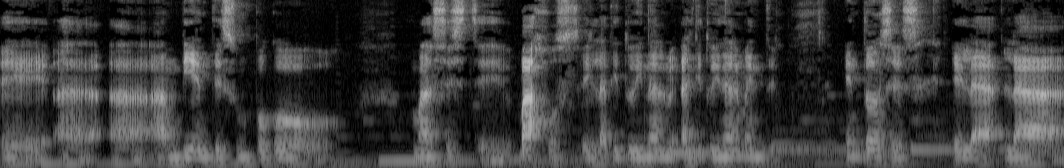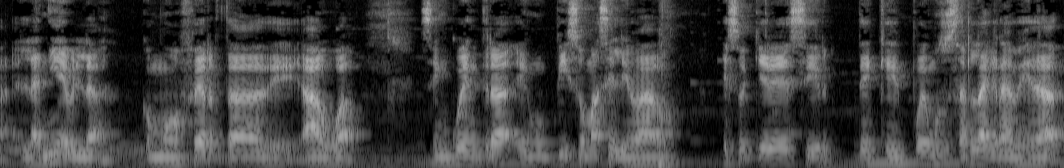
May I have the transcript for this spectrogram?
eh, a, ambientes un poco más este, bajos latitudinal, altitudinalmente. Entonces, eh, la niebla como oferta de agua se encuentra en un piso más elevado eso quiere decir de que podemos usar la gravedad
